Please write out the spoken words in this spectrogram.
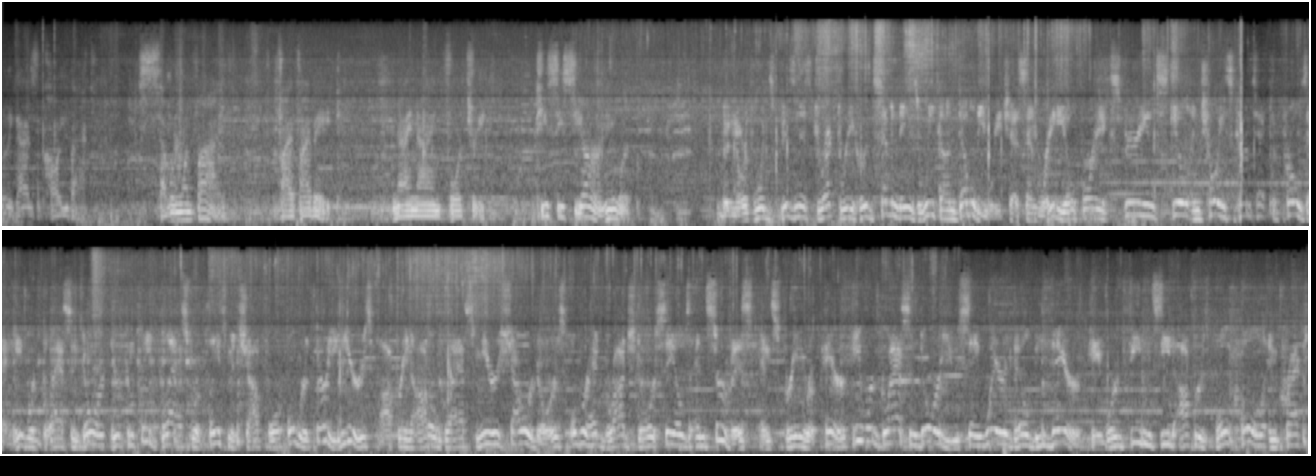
the guys to call you back. 715 558 9943. TCCR in Hayward. The Northwoods Business Directory heard seven days a week on WHSM Radio. For experience, skill, and choice, contact the pros at Hayward Glass and Door, your complete glass replacement shop for over 30 years, offering auto glass, mirrors, shower doors, overhead garage door sales and service, and spring repair. Hayward Glass and Door, you say where, they'll be there. Hayward Feed and Seed offers bulk whole and cracked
